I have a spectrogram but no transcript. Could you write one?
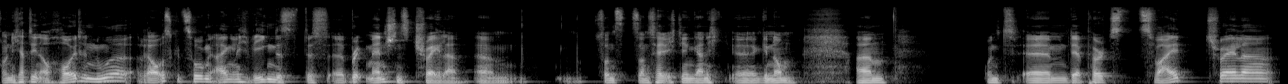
Und ich habe den auch heute nur rausgezogen, eigentlich wegen des, des äh, Brick Mansions Trailer. Ähm, sonst, sonst hätte ich den gar nicht äh, genommen. Ähm, und ähm, der Purge 2 Trailer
